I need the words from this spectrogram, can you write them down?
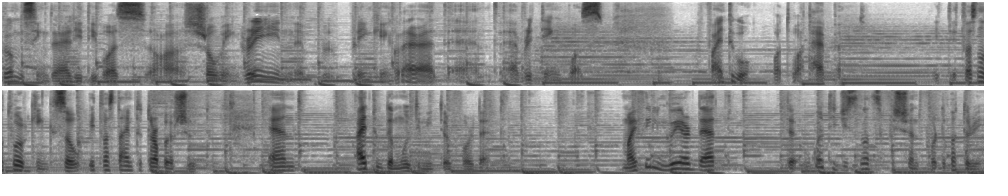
promising. The LED was uh, showing green, blinking red, and everything was fine to go. But what happened? It, it was not working, so it was time to troubleshoot. And I took the multimeter for that. My feeling were that the voltage is not sufficient for the battery.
